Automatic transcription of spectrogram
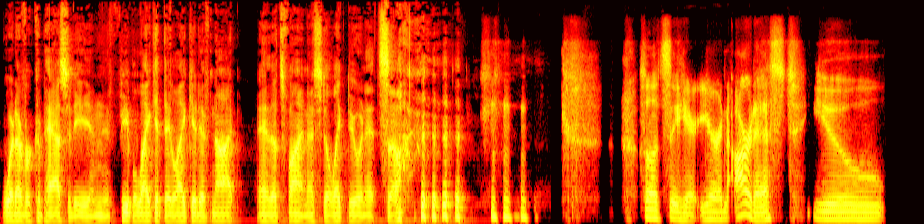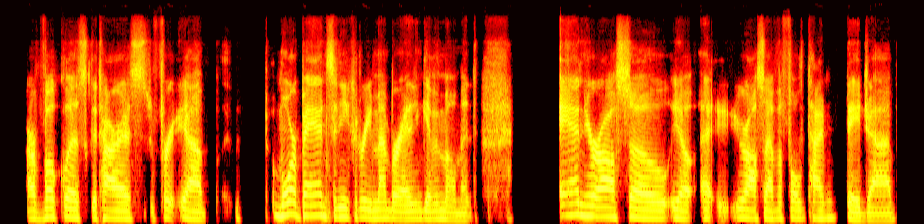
whatever capacity, and if people like it, they like it. If not, eh, that's fine. I still like doing it. So. so let's see here. You're an artist. You are vocalist, guitarist for uh, more bands than you could remember at any given moment. And you're also, you know, uh, you also have a full time day job,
